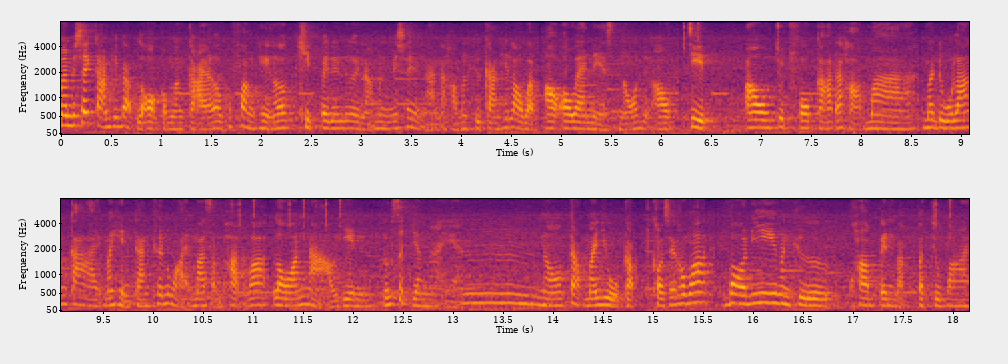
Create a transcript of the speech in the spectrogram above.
มันไม่ใช่การที่แบบเราออกกำลังกายแล้วเราก็ฟังเพลงแล้วเราคิดไปเรื่อยๆนะมันไม่ใช่อย่างนั้นนะคะมันคือการที่เราแบบเอา awareness เนาะหรือเอาจิตเอาจุดโฟกัสอะค่ะมามาดูร่างกายมาเห็นการเคลื่อนไหวมาสัมผัสว่าร้อนหนาวเย็นรู้สึกยังไงอะ เนาะกลับมาอยู่กับเขาใช้คำว่า body มันคือความเป็นแบบปัจจุบัน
